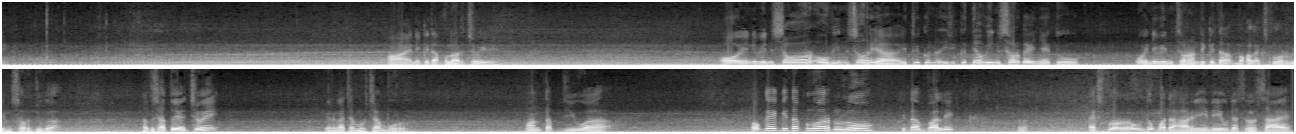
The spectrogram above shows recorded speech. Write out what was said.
nih. Ah ini kita keluar cuy. Oh ini Windsor. Oh Windsor ya. Itu ikutnya Windsor kayaknya itu oh ini Windsor. Nanti kita bakal explore Windsor juga. Satu-satu ya cuy. Biar nggak campur-campur. Mantap jiwa. Oke kita keluar dulu. Kita balik. Explore untuk pada hari ini udah selesai.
